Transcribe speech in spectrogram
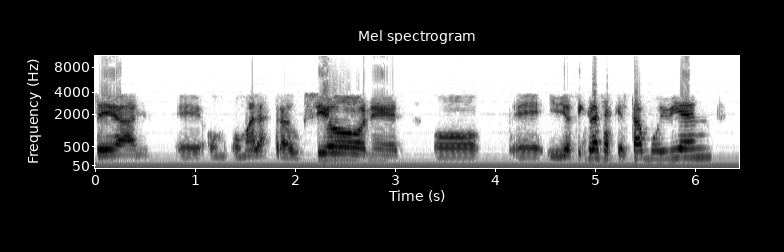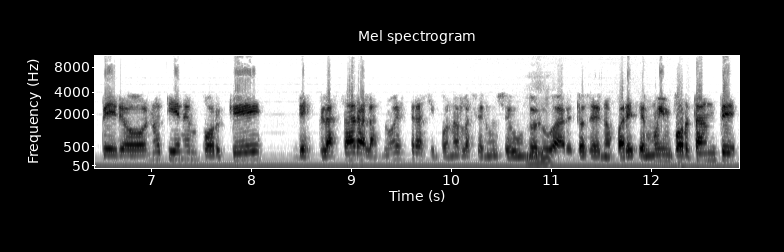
sean eh, o, malas traducciones o eh, idiosincrasias que están muy bien, pero no tienen por qué desplazar a las nuestras y ponerlas en un segundo lugar. Entonces nos parece muy importante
